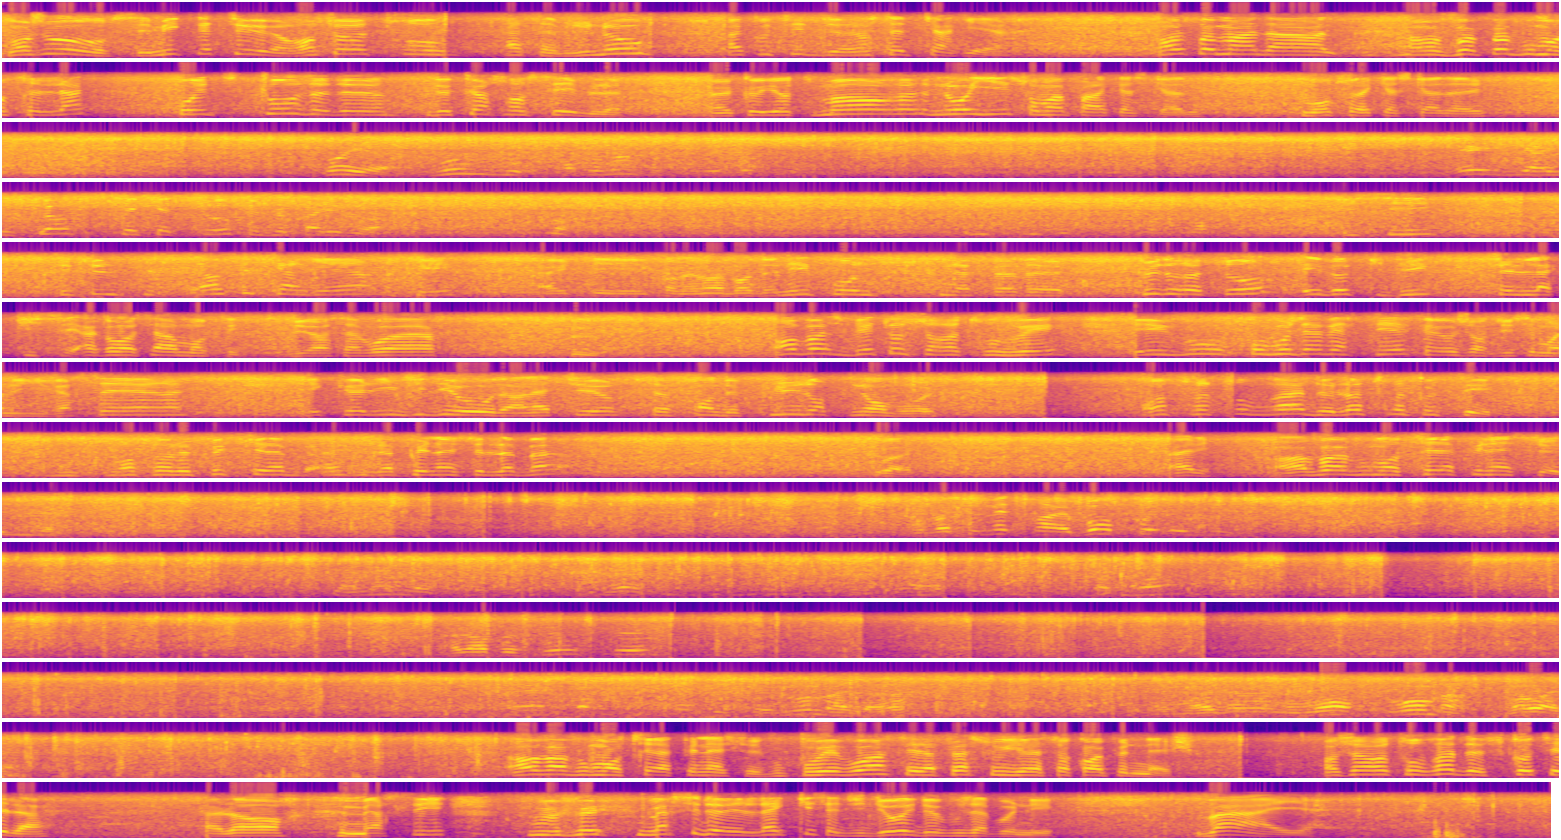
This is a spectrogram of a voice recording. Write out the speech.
Bonjour, c'est Mick Nature. On se retrouve à Saint-Bruno, à côté de l'ancienne carrière. En ce moment, on ne va pas vous montrer le lac pour une petite cause de, cœur sensible. Un coyote mort, noyé sûrement par la cascade. Montre la cascade, allez. Voyez, vous, vous, Et il y a une qui fait quelque chose que je ne veux pas les voir. C'est une ancienne carrière qui a été quand même abandonnée pour une, une affaire de plus de ressources et d'autres qui disent que c'est le lac qui a commencé à remonter. Tu vas savoir. Hmm. On va bientôt se retrouver et vous, pour vous avertir qu'aujourd'hui c'est mon anniversaire et que les vidéos dans la nature se feront de plus en plus nombreuses. On se retrouvera de l'autre côté. Montre le petit là-bas, la péninsule là-bas. Ouais. Allez, on va vous montrer la péninsule. On va se mettre un bon point de vue. Alors on peut plus. Main. Voilà. On va vous montrer la péninsule. Vous pouvez voir, c'est la place où il reste encore un peu de neige. On se retrouvera de ce côté-là. Alors, merci. Merci de liker cette vidéo et de vous abonner. Bye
